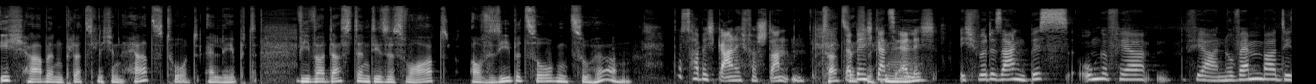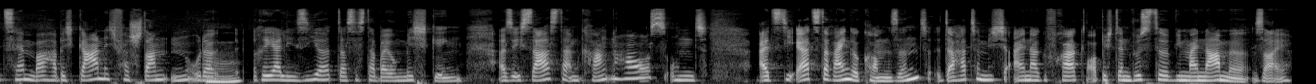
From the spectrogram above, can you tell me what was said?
ich habe einen plötzlichen Herztod erlebt. Wie war das denn, dieses Wort auf Sie bezogen zu hören? Das habe ich gar nicht verstanden. Tatsächlich. Da bin ich ganz mhm. ehrlich. Ich würde sagen, bis ungefähr ja, November, Dezember habe ich gar nicht verstanden oder mhm. realisiert, dass es dabei um mich ging. Also ich saß da im Krankenhaus und als die Ärzte reingekommen sind, da hatte mich einer gefragt, ob ich denn wüsste, wie mein Name sei.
